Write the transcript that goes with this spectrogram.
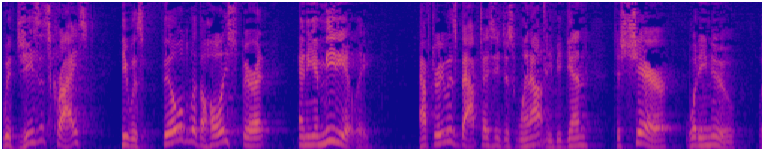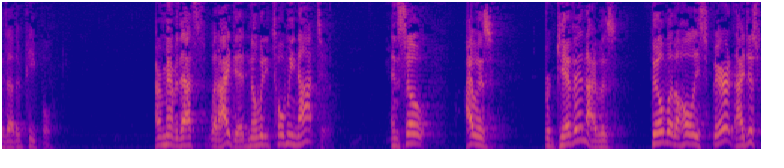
with Jesus Christ. He was filled with the Holy Spirit, and he immediately, after he was baptized, he just went out and he began to share what he knew with other people. I remember that's what I did. Nobody told me not to. And so I was forgiven. I was filled with the Holy Spirit, and I just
